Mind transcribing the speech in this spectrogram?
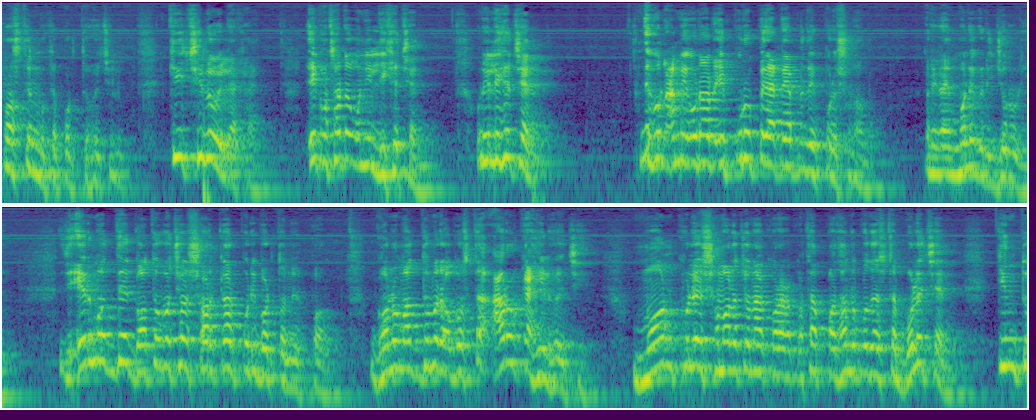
প্রশ্নের মুখে পড়তে হয়েছিল। কি ছিল ওই লেখায়? এই কথাটা উনি লিখেছেন। উনি লিখেছেন, দেখুন, আমি ওনার এই পুরো প্যারাটে আপনাদের পড়ে শোনাবো। মানে আমি মনে করি জরুরি যে এর মধ্যে গত বছর সরকার পরিবর্তনের পর গণমাধ্যমের অবস্থা আরও কাহিল হয়েছে। মন খুলে সমালোচনা করার কথা প্রধান উপদেষ্টা বলেছেন, কিন্তু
